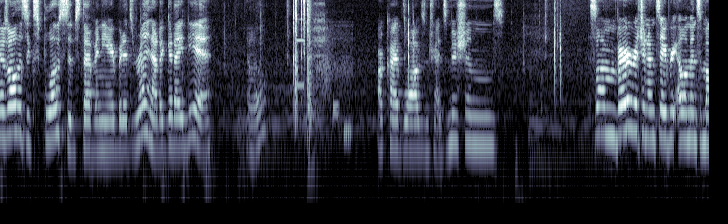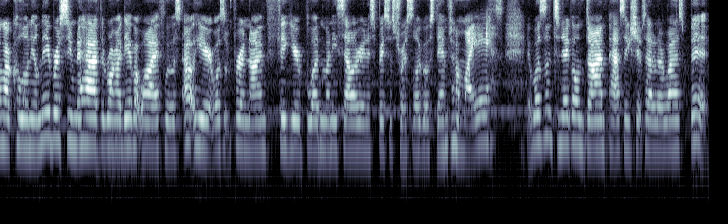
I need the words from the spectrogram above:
There's all this explosive stuff in here, but it's really not a good idea. Hello? Archive logs and transmissions. Some very rich and unsavory elements among our colonial neighbors seem to have the wrong idea about why I flew us out here. It wasn't for a nine-figure blood money salary and a Spacer's Choice logo stamped on my ass. It wasn't to nickel and dime passing ships out of their last bit.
